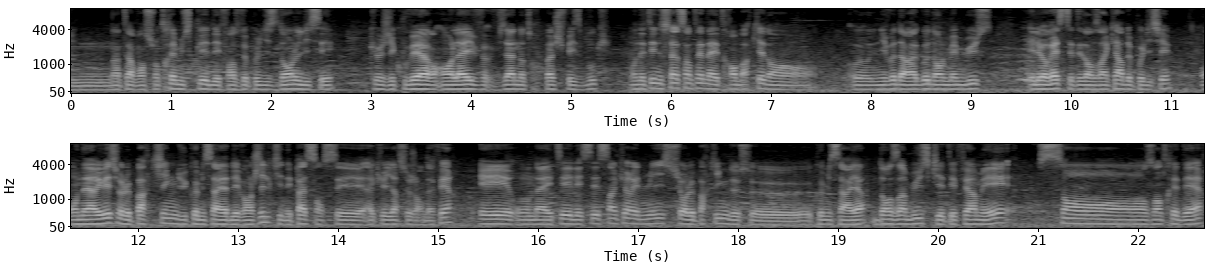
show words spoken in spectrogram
une intervention très musclée des forces de police dans le lycée que j'ai couvert en live via notre page Facebook. On était une soixantaine à être embarqués dans, au niveau d'Arago dans le même bus et le reste était dans un quart de policiers. On est arrivé sur le parking du commissariat de l'Évangile qui n'est pas censé accueillir ce genre d'affaires et on a été laissé 5h30 sur le parking de ce commissariat dans un bus qui était fermé sans entrée d'air.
